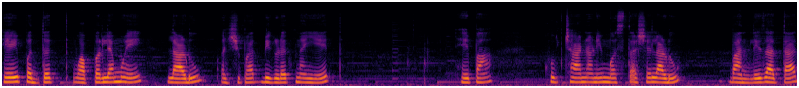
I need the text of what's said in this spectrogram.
हे पद्धत वापरल्यामुळे लाडू अजिबात बिघडत नाही आहेत हे पहा खूप छान आणि मस्त असे लाडू बांधले जातात.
